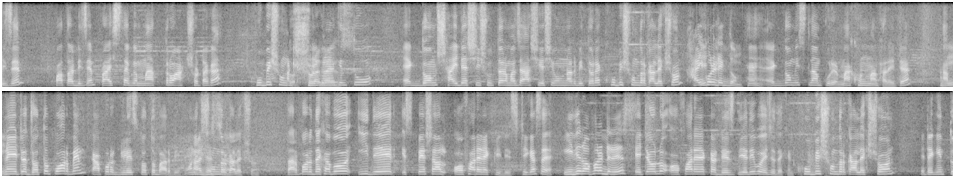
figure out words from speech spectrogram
ডিজাইন পাতা ডিজাইন প্রাইস থাকবে মাত্র আটশো টাকা। খুবই সুন্দর। 800 টাকা, এগুলো yes. কিন্তু একদম সাইড এসি সুতার মাঝে আশি আশি ওনার ভিতরে। খুবই সুন্দর কালেকশন। হাই কোয়ালিটি একদম। হ্যাঁ হ্যাঁ, একদম ইসলামপুরের মাখন মালহার এটা। আপনি এটা যত পরবেন কাপড় গ্লেজ তত বাড়বে। অনেক আচ্ছা, সুন্দর আচ্ছা। কালেকশন। তারপরে দেখাবো ঈদের স্পেশাল অফারের একটি ড্রেস ঠিক আছে? ঈদের অফারের ড্রেস এটা হলো অফারের একটা ড্রেস দিয়ে দিব। এই যে দেখেন খুবই সুন্দর কালেকশন। এটা কিন্তু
